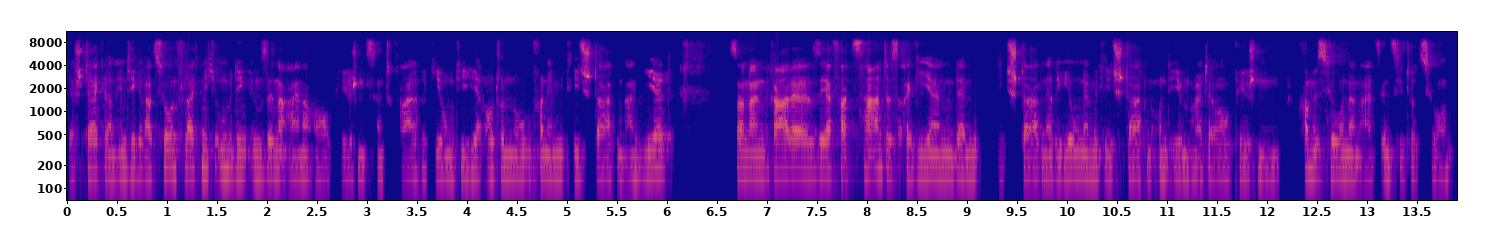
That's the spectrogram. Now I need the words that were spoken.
der stärkeren Integration, vielleicht nicht unbedingt im Sinne einer europäischen Zentralregierung, die hier autonom von den Mitgliedstaaten agiert, sondern gerade sehr verzahntes Agieren der Mitgliedstaaten, der Regierung der Mitgliedstaaten und eben halt der Europäischen Kommission dann als Institution.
